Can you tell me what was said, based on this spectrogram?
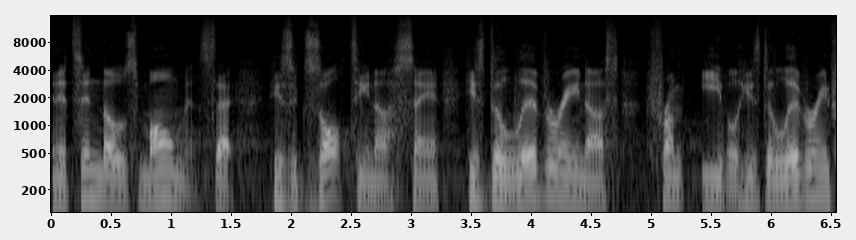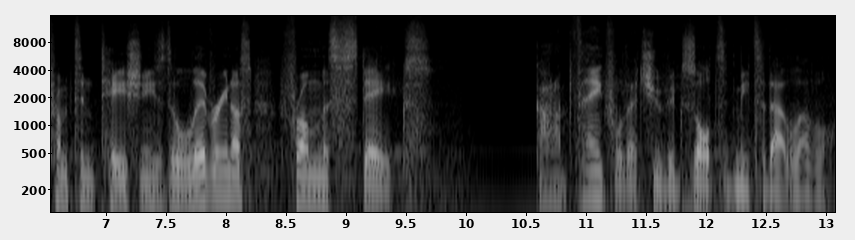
And it's in those moments that He's exalting us, saying He's delivering us from evil, He's delivering from temptation, He's delivering us from mistakes. God, I'm thankful that you've exalted me to that level.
